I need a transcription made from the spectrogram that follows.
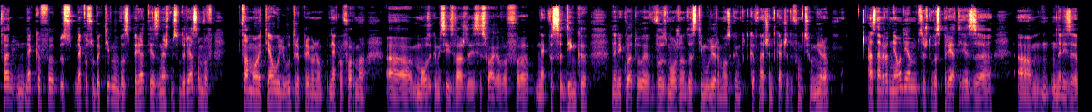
това, е някакъв, някакво субективно възприятие за нещо. Мисля, дали аз съм в това мое тяло или утре, примерно, под някаква форма а, мозъка ми се изважда и се слага в а, някаква съдинка, нали, която е възможно да стимулира мозъка ми по такъв начин, така че да функционира. Аз най-вероятно няма да имам също възприятие за, а, нали, за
